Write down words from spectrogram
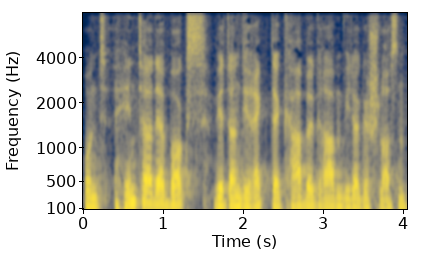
Und hinter der Box wird dann direkt der Kabelgraben wieder geschlossen.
